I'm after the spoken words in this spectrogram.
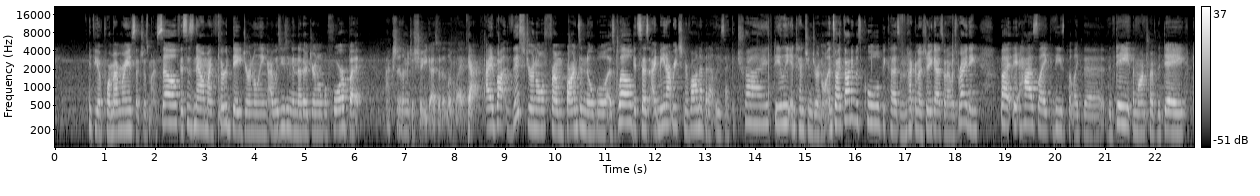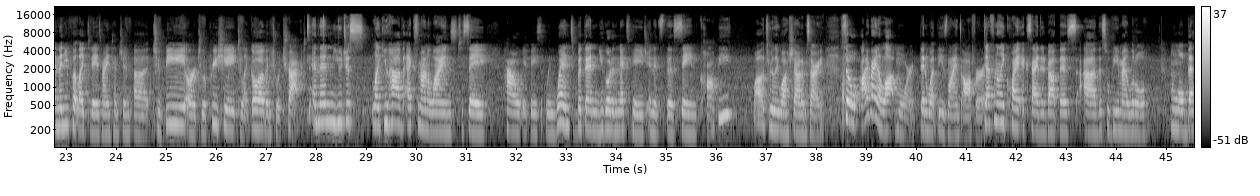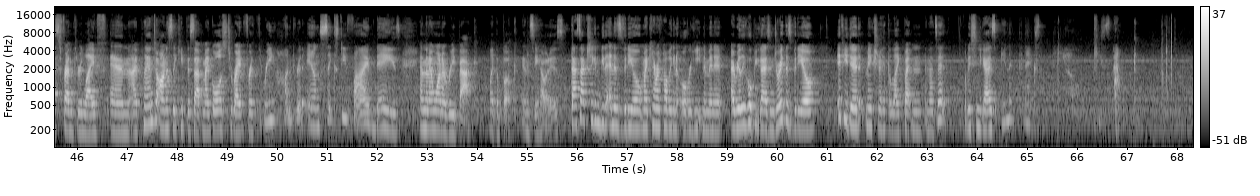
if you have poor memory, such as myself. This is now my third day journaling. I was using another journal before, but Actually, let me just show you guys what it looked like. Yeah, I had bought this journal from Barnes & Noble as well. It says, I may not reach nirvana, but at least I could try. Daily intention journal. And so I thought it was cool because I'm not gonna show you guys what I was writing, but it has like these put like the the date the mantra of the day and then you put like today is my intention uh, to be or to appreciate to let go of and to attract and then you just like you have x amount of lines to say how it basically went but then you go to the next page and it's the same copy Wow, it's really washed out, I'm sorry. So I write a lot more than what these lines offer. Definitely quite excited about this. Uh, this will be my little my little best friend through life and I plan to honestly keep this up. My goal is to write for 365 days and then I want to read back like a book and see how it is. That's actually going to be the end of this video. My camera's probably going to overheat in a minute. I really hope you guys enjoyed this video. If you did, make sure to hit the like button and that's it. I'll be seeing you guys in the next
